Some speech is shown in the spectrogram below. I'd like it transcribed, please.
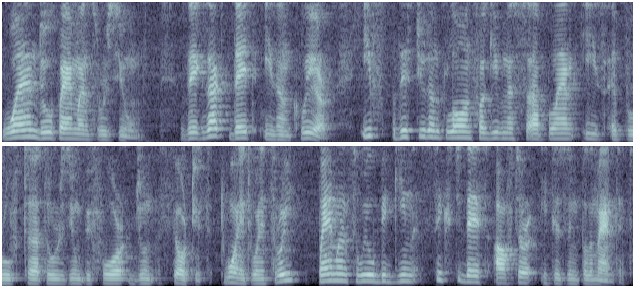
When do payments resume? The exact date is unclear. If the student loan forgiveness uh, plan is approved uh, to resume before June 30, 2023, payments will begin 60 days after it is implemented.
